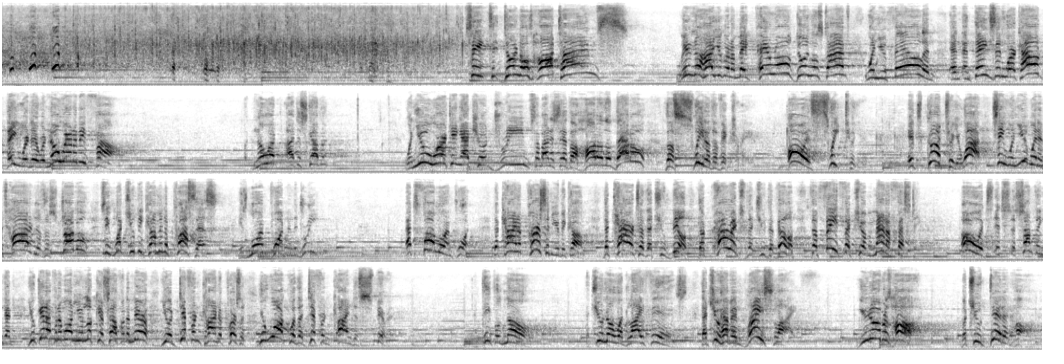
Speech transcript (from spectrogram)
See, during those hard times, we didn't know how you're going to make payroll during those times when you failed and, and, and things didn't work out. They were, they were nowhere to be found. You know what I discovered? When you're working at your dream, somebody said the harder the battle, the sweeter the victory. Oh, it's sweet to you. It's good to you. Why? See, when you when it's hard and there's a struggle, see what you become in the process is more important than the dream. That's far more important. The kind of person you become, the character that you build, the courage that you develop, the faith that you're manifesting. Oh, it's, it's, something that you get up in the morning, you look yourself in the mirror, you're a different kind of person. You walk with a different kind of spirit. And people know that you know what life is, that you have embraced life. You knew it was hard, but you did it hard.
